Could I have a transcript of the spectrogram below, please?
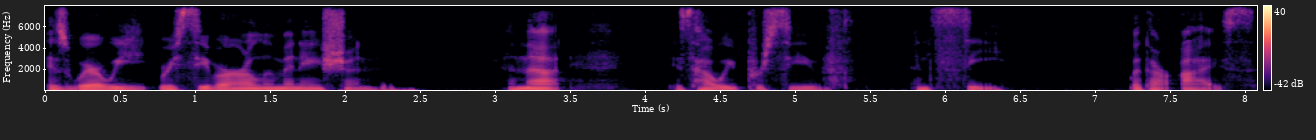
is where we receive our illumination. And that is how we perceive and see with our eyes.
